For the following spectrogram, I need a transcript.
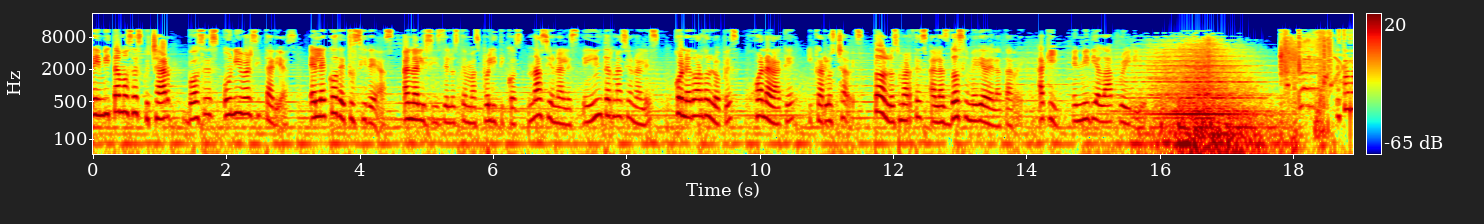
Te invitamos a escuchar Voces Universitarias, el eco de tus ideas, análisis de los temas políticos nacionales e internacionales con Eduardo López, Juan Araque y Carlos Chávez, todos los martes a las dos y media de la tarde, aquí en Media Lab Radio. Estás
